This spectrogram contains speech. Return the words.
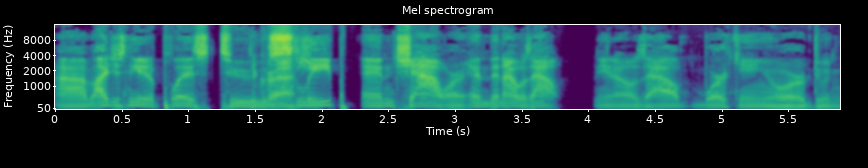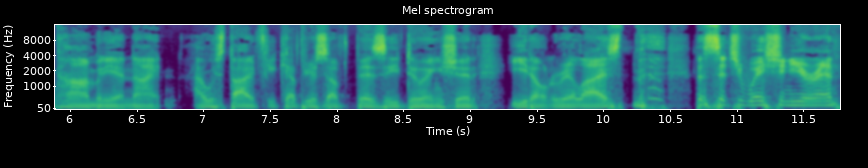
um, I just needed a place to, To sleep and shower, and then I was out. You know, I was out working or doing comedy at night. I always thought if you kept yourself busy doing shit, you don't realize the situation you're in.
